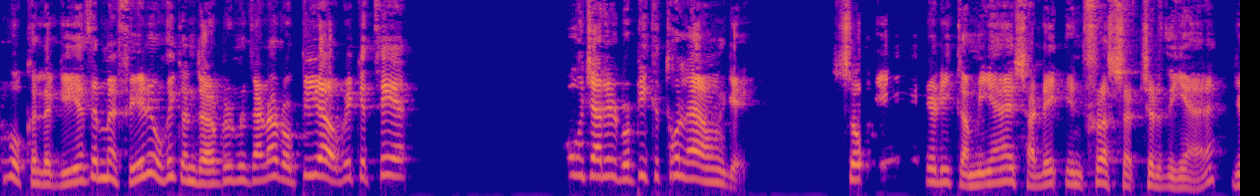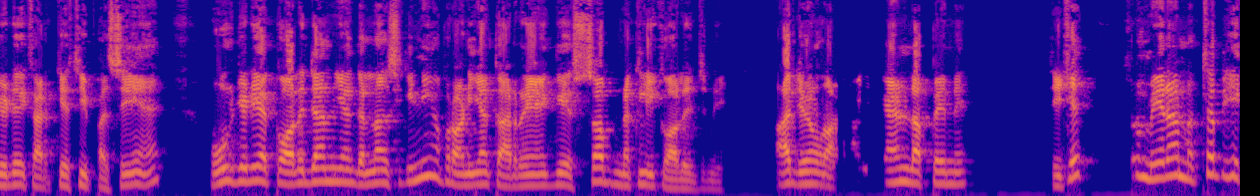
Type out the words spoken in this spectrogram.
ਭੁੱਖ ਲੱਗੀ ਹੈ ਤੇ ਮੈਂ ਫੇਰ ਉਹੀ ਕੰਜ਼ਰਵੇਟਿਵ ਨੂੰ ਕਹਿਣਾ, ਰੋਟੀ ਆ ਹੋਵੇ ਕਿੱਥੇ ਹੈ? ਉਹ ਵਿਚਾਰੇ ਰੋਟੀ ਕਿੱਥੋਂ ਲੈ ਆਉਣਗੇ? ਸੋ ਇਹ ਜਿਹੜੀ ਕਮੀਆਂ ਹੈ, ਸਾਡੇ ਇਨਫਰਾਸਟ੍ਰਕਚਰ ਦੀਆਂ ਹੈ, ਜਿਹੜੇ ਕਰਕੇ ਅਸੀਂ ਫਸੇ ਹਾਂ ਹੁਣ ਜਿਹੜੀਆਂ ਕਾਲਜਾਂ ਦੀਆਂ ਗੱਲਾਂ ਅਸੀਂ ਕਿੰਨੀਆਂ ਪੁਰਾਣੀਆਂ ਕਰ ਰਹੇ ਹਾਂ ਕਿ ਸਭ ਨਕਲੀ ਕਾਲਜ ਨੇ। ਅੱਜ ਹੁਣ ਕਹਿਣ ਲੱਪੇ ਨੇ। ਠੀਕ ਹੈ? ਸੋ ਮੇਰਾ ਮਤਲਬ ਇਹ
